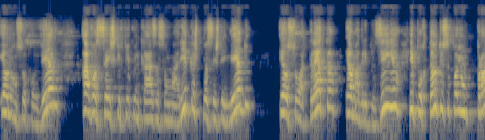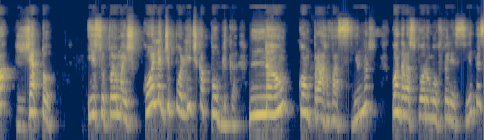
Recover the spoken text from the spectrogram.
Eu não sou coveiro, a vocês que ficam em casa são maricas, vocês têm medo, eu sou atleta, é uma gripezinha, e, portanto, isso foi um projeto. Isso foi uma escolha de política pública. Não comprar vacinas quando elas foram oferecidas,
